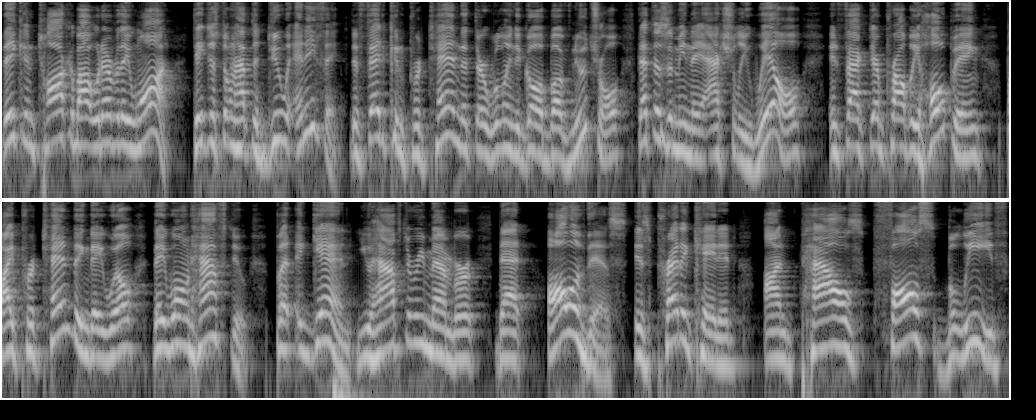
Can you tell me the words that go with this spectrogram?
They can talk about whatever they want. They just don't have to do anything. The Fed can pretend that they're willing to go above neutral. That doesn't mean they actually will. In fact, they're probably hoping by pretending they will, they won't have to. But again, you have to remember that all of this is predicated on Powell's false belief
